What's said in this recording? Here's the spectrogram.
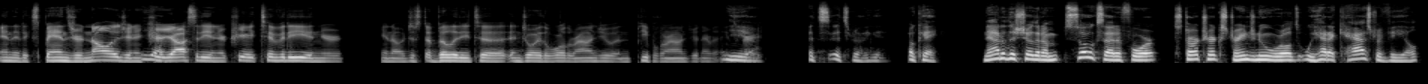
And it expands your knowledge and your Yeah. curiosity and your creativity and your, you know, just ability to enjoy the world around you and people around you and everything. It's Yeah. great. it's it's really good. Okay, now to the show that I'm so excited for: Star Trek: Strange New Worlds. We had a cast reveal,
